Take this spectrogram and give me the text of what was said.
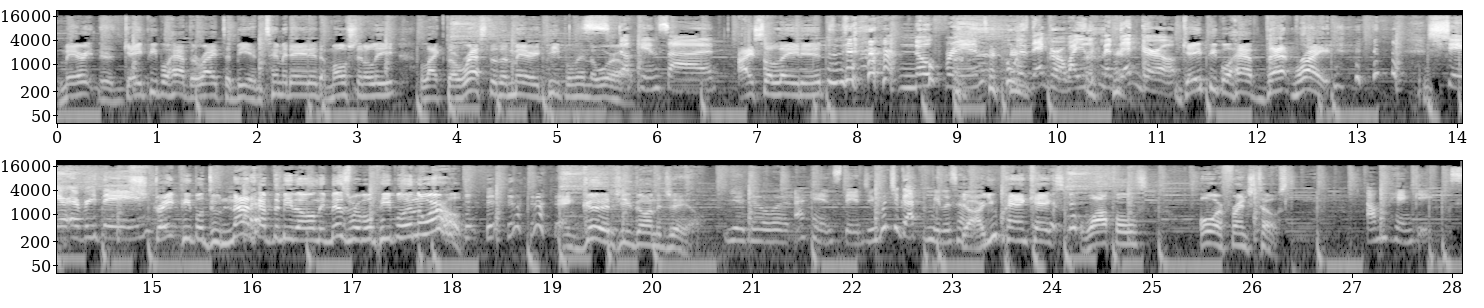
Married, gay people have the right to be intimidated emotionally, like the rest of the married people in the world. Stuck inside. Isolated. no friends. Who is that girl? Why are you looking at that girl? gay people have that right. Share everything. Straight people do not have to be the only miserable people in the world. And good, she's going to jail. You know what? I can't stand you. What you got for me, Listen? Yo, are you pancakes, waffles, or French toast? I'm pancakes.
